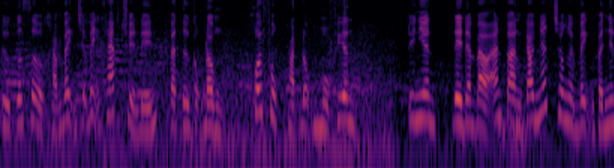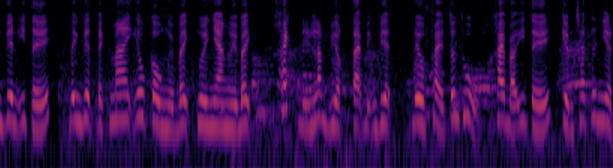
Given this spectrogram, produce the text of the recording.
từ cơ sở khám bệnh chữa bệnh khác chuyển đến và từ cộng đồng, khôi phục hoạt động mổ phiên, Tuy nhiên, để đảm bảo an toàn cao nhất cho người bệnh và nhân viên y tế, Bệnh viện Bạch Mai yêu cầu người bệnh, người nhà người bệnh, khách đến làm việc tại bệnh viện đều phải tuân thủ khai báo y tế, kiểm tra thân nhiệt,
